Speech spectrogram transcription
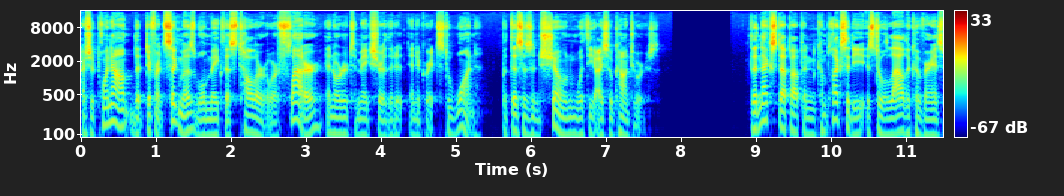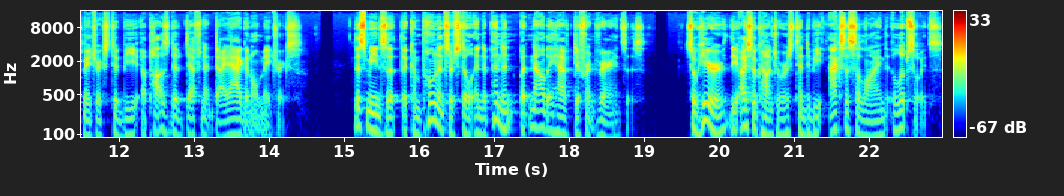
I should point out that different sigmas will make this taller or flatter in order to make sure that it integrates to 1, but this isn't shown with the isocontours. The next step up in complexity is to allow the covariance matrix to be a positive definite diagonal matrix. This means that the components are still independent, but now they have different variances. So here, the isocontours tend to be axis-aligned ellipsoids.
